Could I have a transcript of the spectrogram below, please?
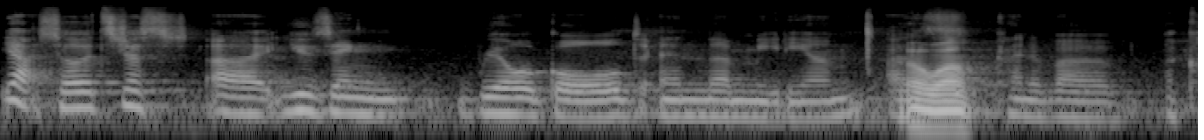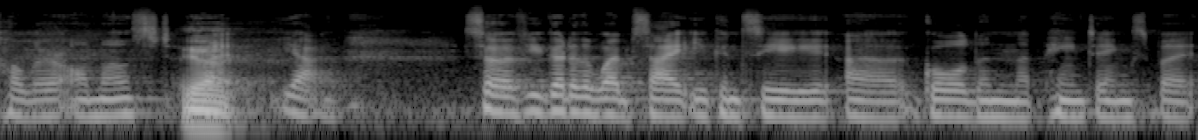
yeah, so it's just uh, using real gold in the medium as Oh, wow. kind of a, a color almost. Yeah. But, yeah. So if you go to the website, you can see uh, gold in the paintings. But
